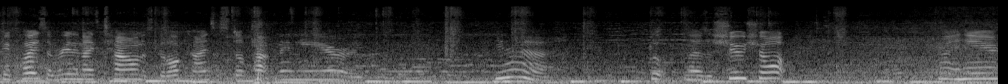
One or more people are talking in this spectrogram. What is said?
Nicoya is a really nice town. It's got all kinds of stuff happening here. And yeah. Look, there's a shoe shop right here.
